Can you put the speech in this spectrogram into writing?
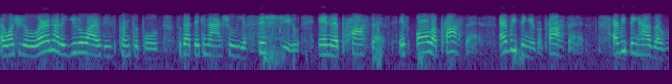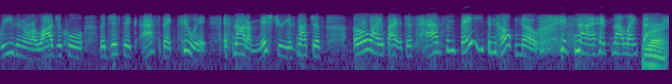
I want you to learn how to utilize these principles so that they can actually assist you in a process. It's all a process. Everything is a process everything has a reason or a logical logistic aspect to it. It's not a mystery. It's not just oh, I, if I just have some faith and hope. No, it's not. It's not like that. Right.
